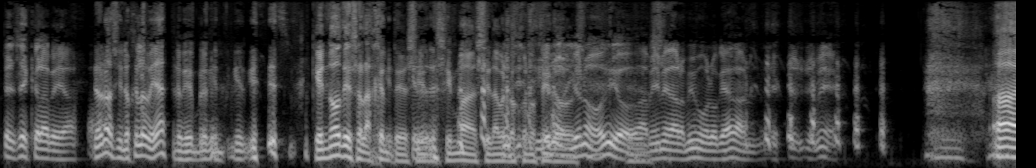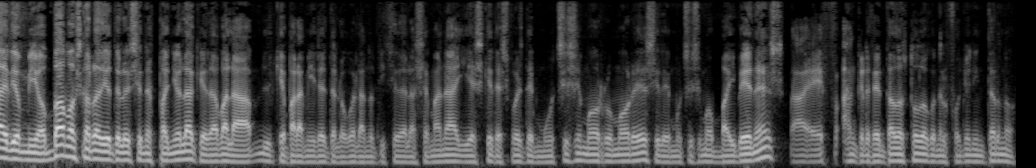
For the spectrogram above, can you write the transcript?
penséis que la vea. No, no, si no es que lo veas, pero que... Pero que, que, que, que, no odies a la gente, sin, sin, más, sin haberlos conocido. Sí, no, yo no odio, a mí me da lo mismo lo que hagan. Ay, Dios mío. Vamos con Radio Televisión Española, que daba la, que para mí, desde luego, es la noticia de la semana, y es que después de muchísimos rumores y de muchísimos vaivenes, eh, acrecentados todo con el follón interno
